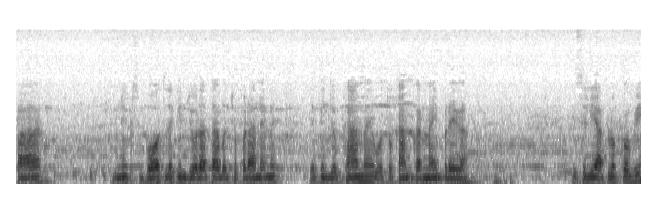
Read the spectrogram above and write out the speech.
फार निक्स बहुत लेकिन जो रहता है बच्चों पढ़ाने में लेकिन जो काम है वो तो काम करना ही पड़ेगा इसलिए आप लोग को भी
